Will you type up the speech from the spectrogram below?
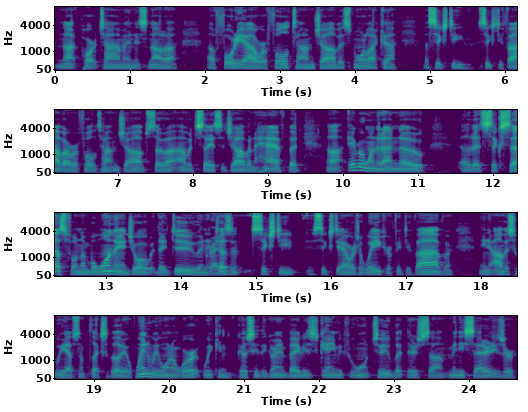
not part-time and it's not a, a 40 hour full time job. It's more like a, a 60, 65 hour full time job. So I, I would say it's a job and a half. But uh, everyone that I know uh, that's successful, number one, they enjoy what they do, and it doesn't 60, 60 hours a week or 55. Or, you know, obviously, we have some flexibility of when we want to work. We can go see the grandbabies game if we want to, but there's uh, many Saturdays or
